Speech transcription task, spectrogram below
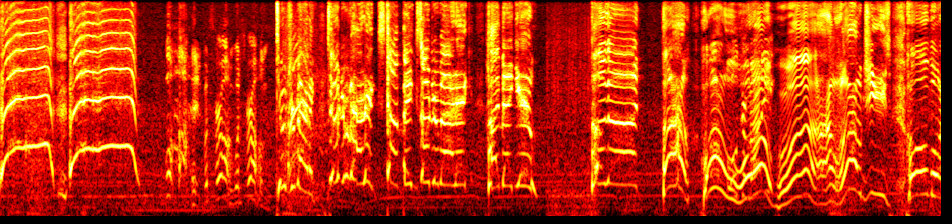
ah, ah! What? What's wrong? What's wrong? Too dramatic. Too dramatic. Stop being so dramatic. I beg you. Oh God. Whoa, whoa, whoa, oh, jeez. Oh boy.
